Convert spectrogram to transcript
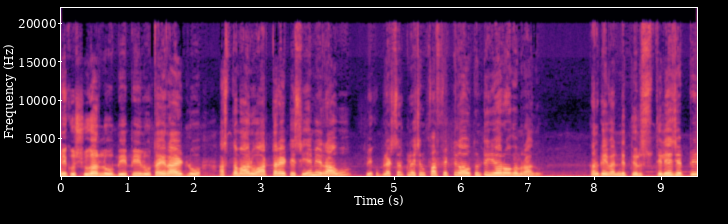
మీకు షుగర్లు బీపీలు థైరాయిడ్లు అస్తమాలు ఆర్థరైటిస్ ఏమీ రావు. మీకు బ్లడ్ సర్క్యులేషన్ పర్ఫెక్ట్గా అవుతుంటే ఏ రోగం రాదు. కనుక ఇవన్నీ తెలుసు తెలియజెప్పి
